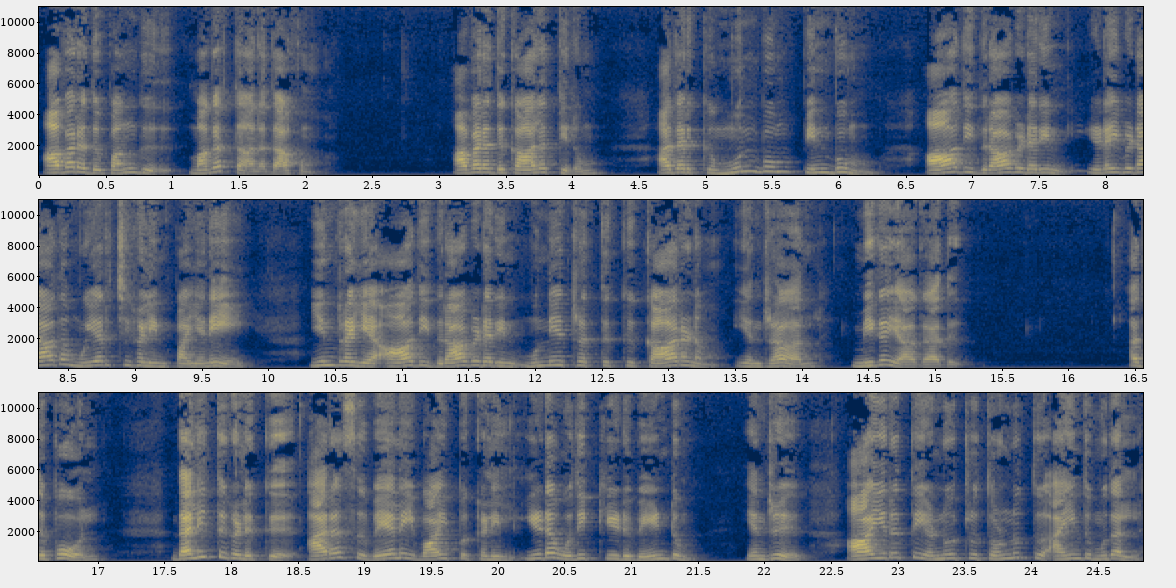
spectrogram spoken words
அவரது பங்கு மகத்தானதாகும். அவரது காலத்திலும் அதற்கு முன்பும் பின்பும் ஆதி திராவிடரின் இடைவிடாத முயற்சிகளின் பயனே இன்றைய ஆதி திராவிடரின் முன்னேற்றத்துக்கு காரணம் என்றால் மிகையாகாது. அதுபோல் தலித்துகளுக்கு அரசு வேலை வாய்ப்புகளில் இடஒதுக்கீடு வேண்டும் என்று ஆயிரத்து எண்ணூற்று தொண்ணூற்று ஐந்து முதல்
